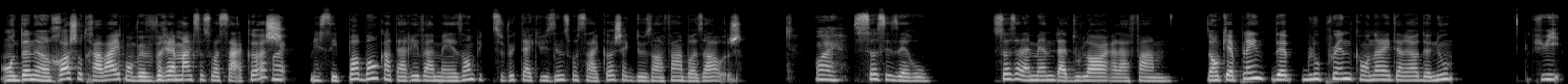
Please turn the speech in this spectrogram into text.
on donne un rush au travail puis on veut vraiment que ce soit sa coche. Ouais. Mais c'est pas bon quand tu arrives à la maison puis que tu veux que ta cuisine soit sa coche avec deux enfants à bas âge. Ouais. Ça, c'est zéro. Ça, ça amène de la douleur à la femme. Donc, il y a plein de blueprints qu'on a à l'intérieur de nous. Puis,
